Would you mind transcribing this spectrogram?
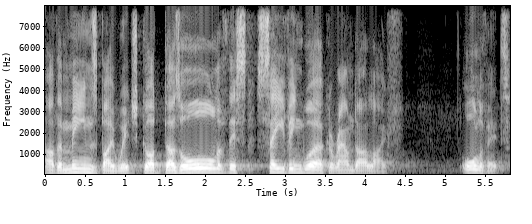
are the means by which God does all of this saving work around our life. All of it.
